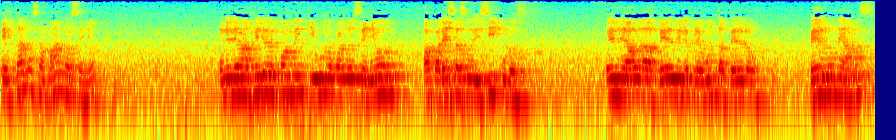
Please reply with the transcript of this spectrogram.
¿Estamos amando al Señor? En el Evangelio de Juan 21, cuando el Señor aparece a sus discípulos, Él le habla a Pedro y le pregunta a Pedro, Pedro, ¿me amas?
